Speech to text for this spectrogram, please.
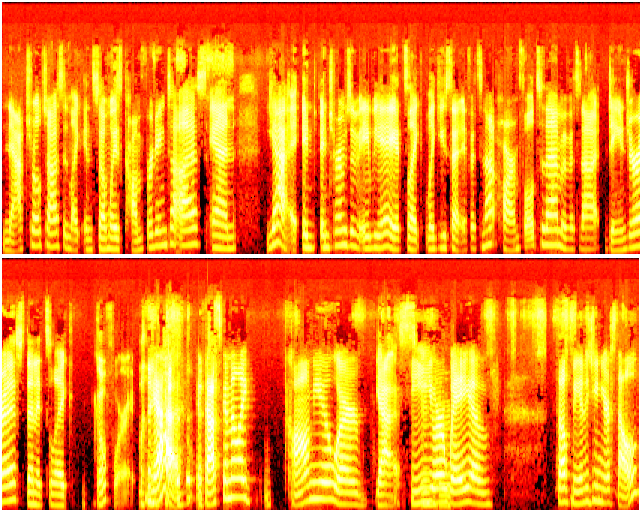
natural to us and like in some ways comforting to us. And yeah, in in terms of ABA, it's like like you said, if it's not harmful to them, if it's not dangerous, then it's like go for it. Like, yeah if that's gonna like calm you or yes, be your Mhm. way of self-managing yourself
